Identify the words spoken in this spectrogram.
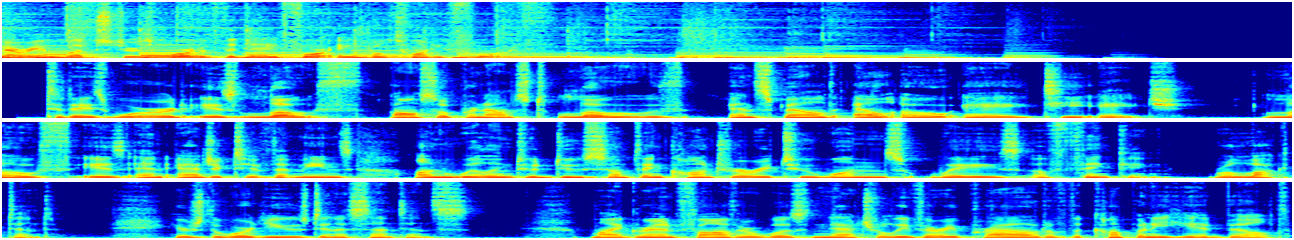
It's Merriam-Webster's Word of the Day for April 24th. Today's word is loath, also pronounced loathe, and spelled L O A T H. Loath is an adjective that means unwilling to do something contrary to one's ways of thinking, reluctant. Here's the word used in a sentence. My grandfather was naturally very proud of the company he had built,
